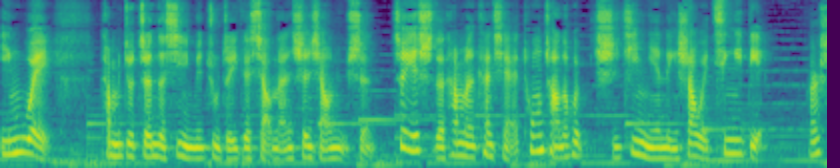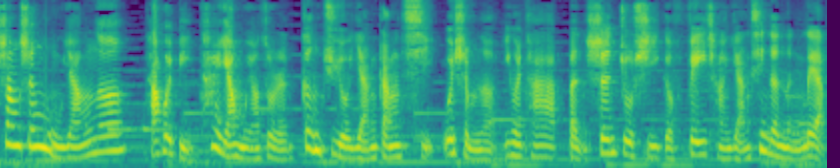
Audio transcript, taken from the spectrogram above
因为。他们就真的心里面住着一个小男生、小女生，这也使得他们看起来通常都会比实际年龄稍微轻一点。而上升母羊呢，它会比太阳母羊座人更具有阳刚气。为什么呢？因为它本身就是一个非常阳性的能量。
